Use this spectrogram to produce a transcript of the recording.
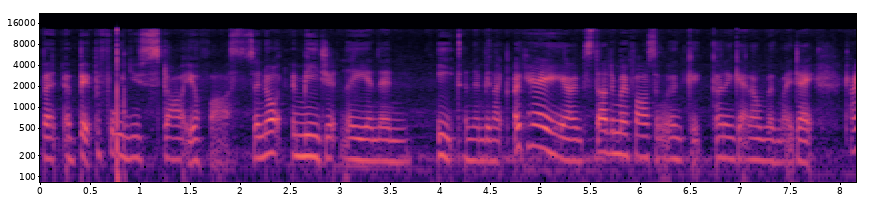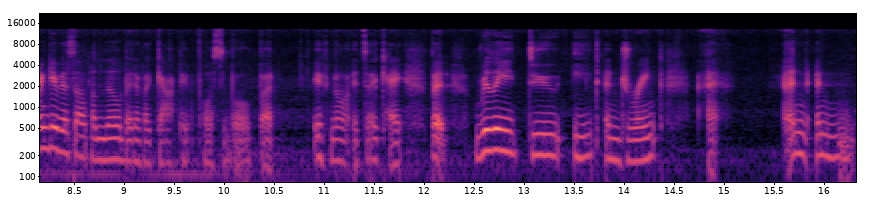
but a bit before you start your fast. So not immediately and then eat and then be like, okay, I'm starting my fast. I'm going to get on with my day. Try and give yourself a little bit of a gap if possible, but if not, it's okay. But really do eat and drink uh, and, and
